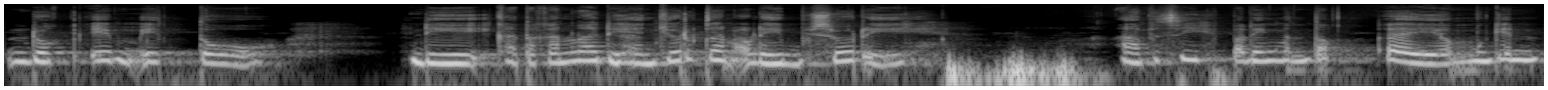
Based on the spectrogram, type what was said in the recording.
Dok Im itu dikatakanlah dihancurkan oleh Ibu Suri apa sih paling mentok? Eh ya mungkin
